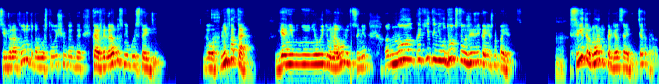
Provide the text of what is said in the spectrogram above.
температуру, потому что, в общем, как бы каждый градус мне будет стоить день. Вот. Не фатально. Я не, не, не уйду на улицу, нет. но какие-то неудобства в жизни, конечно, появятся. Свитер, может быть, придется одеть, это правда.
